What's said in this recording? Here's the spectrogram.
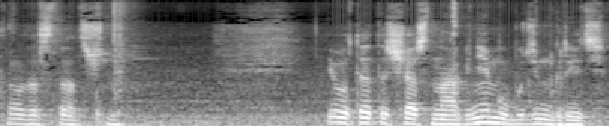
Этого достаточно. И вот это сейчас на огне мы будем греть.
